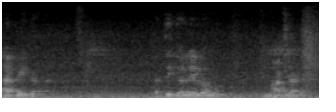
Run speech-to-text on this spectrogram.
హ్యాపీగా ప్రతి గల్లీలోనూ మాట్లాడి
